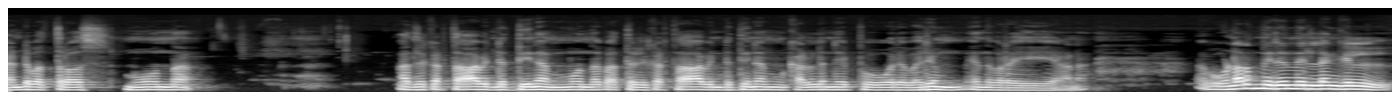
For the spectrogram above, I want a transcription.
രണ്ട് പത്രോസ് മൂന്ന് അതിൽ കർത്താവിന്റെ ദിനം മൂന്ന് പത്തിൽ കർത്താവിന്റെ ദിനം കള്ളനെ പോലെ വരും എന്ന് പറയുകയാണ്. അപ്പോൾ ഉണർന്നിരുന്നില്ലെങ്കിൽ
